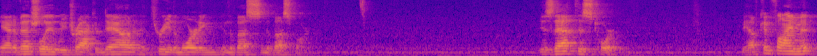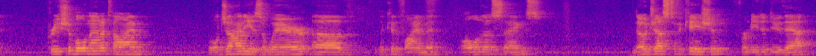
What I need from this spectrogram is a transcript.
and eventually we track him down at 3 in the morning in the bus in the bus barn. Is that this tort? We have confinement, appreciable amount of time. Well, Johnny is aware of the confinement, all of those things. No justification for me to do that.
